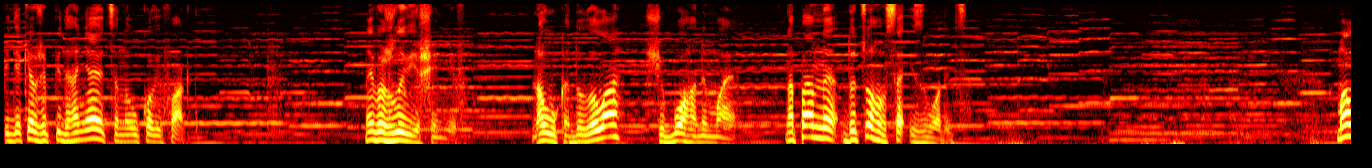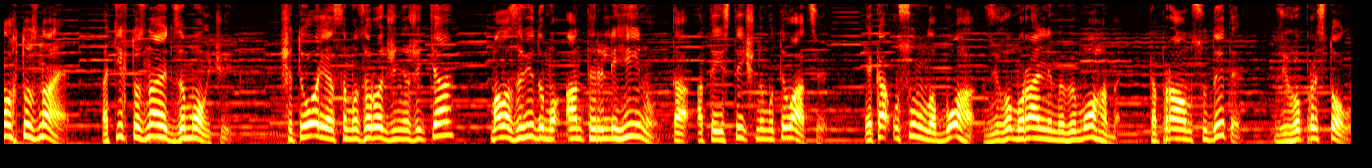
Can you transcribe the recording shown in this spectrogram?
під яке вже підганяються наукові факти. Найважливіший міф. Наука довела, що Бога немає. Напевне, до цього все і зводиться. Мало хто знає, а ті, хто знають, замовчують, що теорія самозародження життя мала завідомо антирелігійну та атеїстичну мотивацію, яка усунула Бога з його моральними вимогами та правом судити з його престолу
